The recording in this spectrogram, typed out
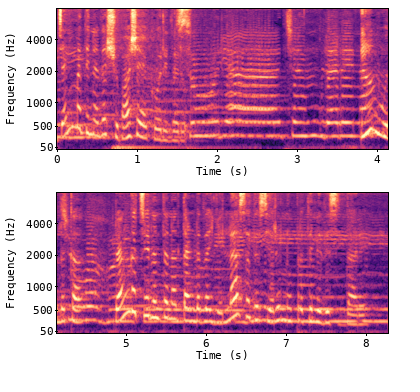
ಜನ್ಮದಿನದ ಶುಭಾಶಯ ಕೋರಿದರು. ಈ ಮೂಲಕ ರಂಗಚಿರಂತನ ತಂಡದ ಎಲ್ಲಾ ಸದಸ್ಯರನ್ನು ಪ್ರತಿನಿಧಿಸಿದ್ದಾರೆ.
